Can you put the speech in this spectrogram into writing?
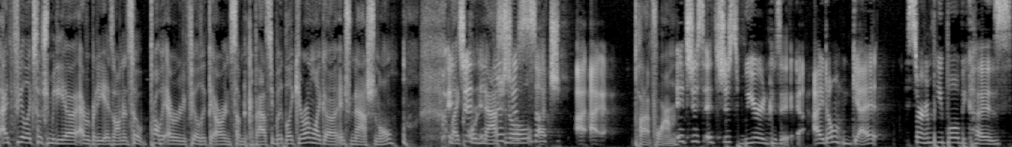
I feel like social media, everybody is on it. So probably everybody feels like they are in some capacity, but like you're on like a international, like, just- or it- national just such. I, I, platform. it's just it's just weird because I don't get certain people because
